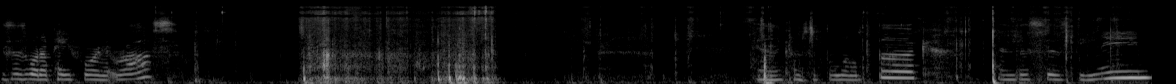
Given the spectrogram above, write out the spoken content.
This is what I paid for it at Ross. And it comes with a little book. And this is the name.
